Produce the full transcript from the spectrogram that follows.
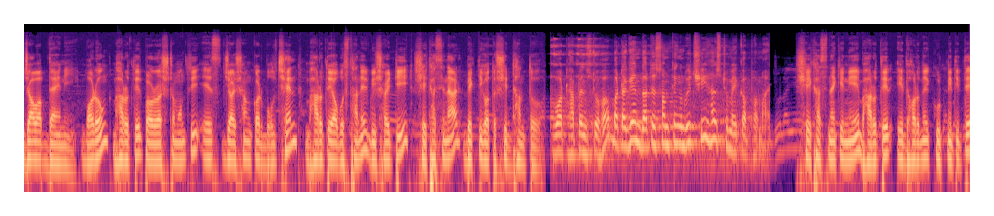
জবাব দেয়নি বরং ভারতের পররাষ্ট্রমন্ত্রী এস জয়শঙ্কর বলছেন ভারতে অবস্থানের বিষয়টি শেখ হাসিনার ব্যক্তিগত সিদ্ধান্ত. শেখ হাসিনাকে নিয়ে ভারতের এ ধরনের কূটনীতিতে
